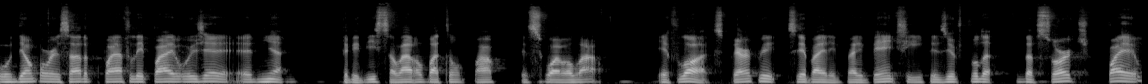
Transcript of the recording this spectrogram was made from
eu dei uma conversada com o pai, eu falei, pai, hoje é, é minha entrevista lá, vou bater um papo pessoal lá. Ele falou, ó, espero que você vai, vai bem, te desejo toda da sorte. Pai,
